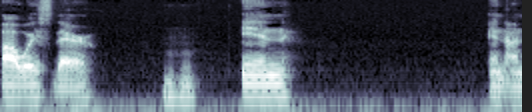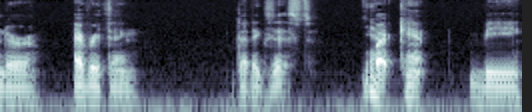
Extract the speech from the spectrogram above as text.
always there Mm-hmm. in and under everything that exists, Yeah. but can't be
